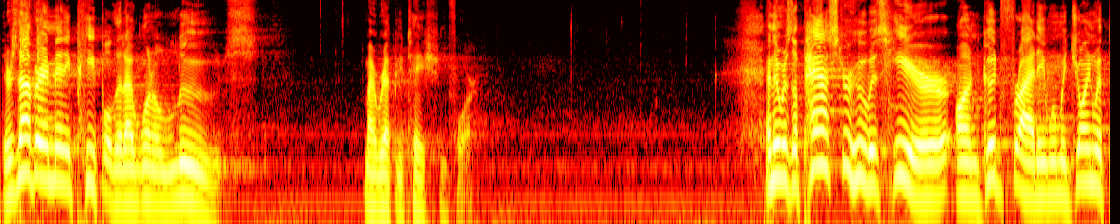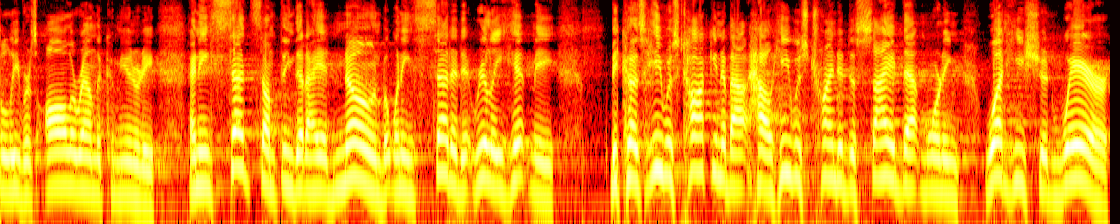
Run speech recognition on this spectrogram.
there's not very many people that I want to lose my reputation for. And there was a pastor who was here on Good Friday when we joined with believers all around the community. And he said something that I had known, but when he said it, it really hit me because he was talking about how he was trying to decide that morning what he should wear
